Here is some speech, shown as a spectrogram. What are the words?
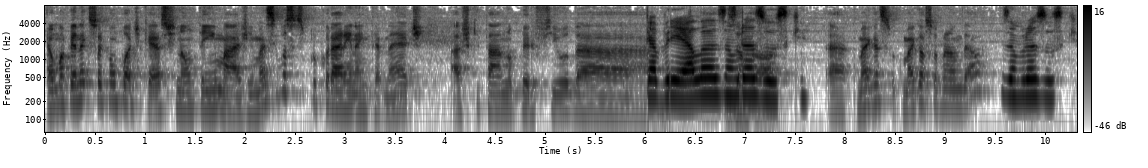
É uma pena que isso aqui é um podcast, não tem imagem, mas se vocês procurarem na internet, acho que tá no perfil da. Gabriela Zambrazuski. É, como, é que é, como é que é o sobrenome dela? Zambrazuski.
